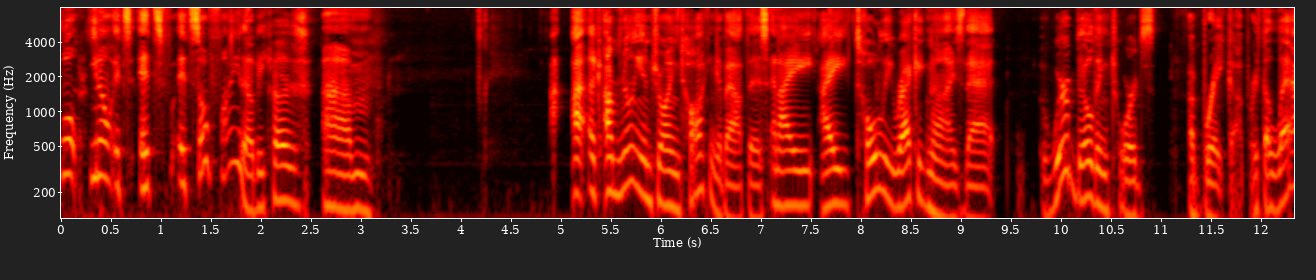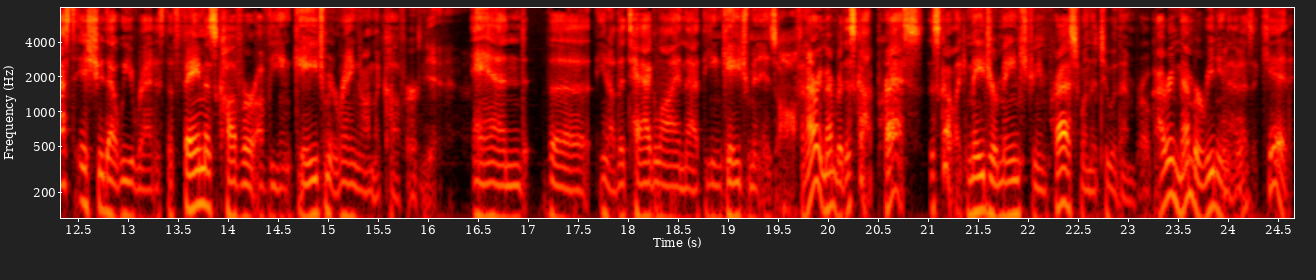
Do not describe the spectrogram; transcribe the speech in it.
Well, you know, it's it's it's so funny though because um I, I'm really enjoying talking about this, and I I totally recognize that we're building towards a breakup. Right, the last issue that we read is the famous cover of the engagement ring on the cover. Yeah. And the you know the tagline that the engagement is off, and I remember this got press. This got like major mainstream press when the two of them broke. I remember reading that as a kid.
